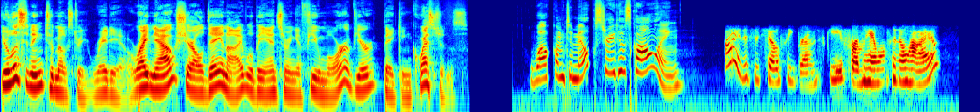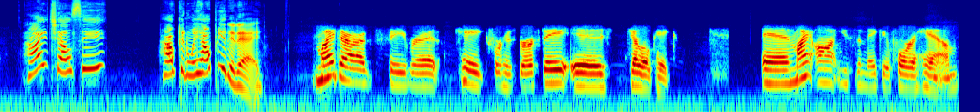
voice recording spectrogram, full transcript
You're listening to Milk Street Radio. Right now, Cheryl Day and I will be answering a few more of your baking questions. Welcome to Milk Street. Who's calling? Hi, this is Chelsea Bremsky from Hamilton, Ohio. Hi, Chelsea. How can we help you today? My dad's favorite cake for his birthday is jello cake. And my aunt used to make it for him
